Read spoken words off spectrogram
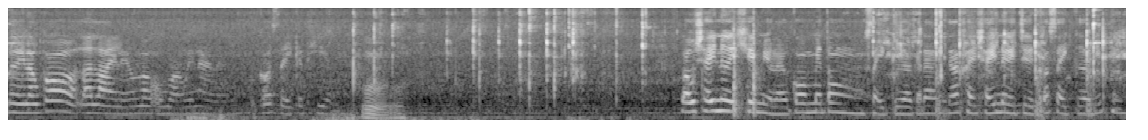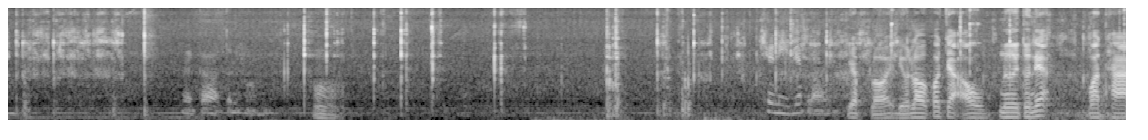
เนยเราก็ละลายแล้วเราเอาวางไว้นานแล้วแล้วก็ใส่กระเทียม อืม เราใช้เนยเค็มอยู่แล้วก็ไม่ต้องใส่เกลือก็ได้ ถ้าใครใช้เนยจืดก็ใส่เกลือนิดนึงแล้วก็ต้นหอมอืมแค่นี้เรียบร้อย เรียบร้อย เดี๋ยวเราก็จะเอาเนยตัวเนี้ยมาทา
